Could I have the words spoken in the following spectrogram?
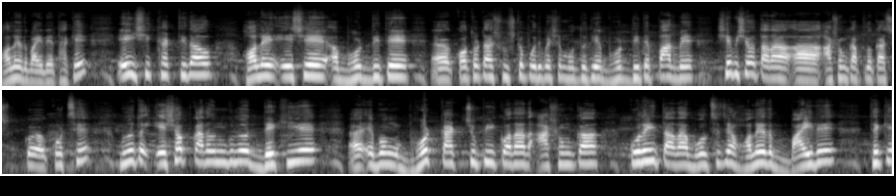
হলের বাইরে থাকে এই শিক্ষার্থীরাও হলে এসে ভোট দিতে কতটা সুষ্ঠু পরিবেশের মধ্য দিয়ে ভোট দিতে পারবে সে বিষয়েও তারা আশঙ্কা প্রকাশ করছে। মূলত এসব কারণগুলো দেখিয়ে এবং ভোট কারচুপি করার আশঙ্কা করেই তারা বলছে যে হলের বাইরে থেকে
